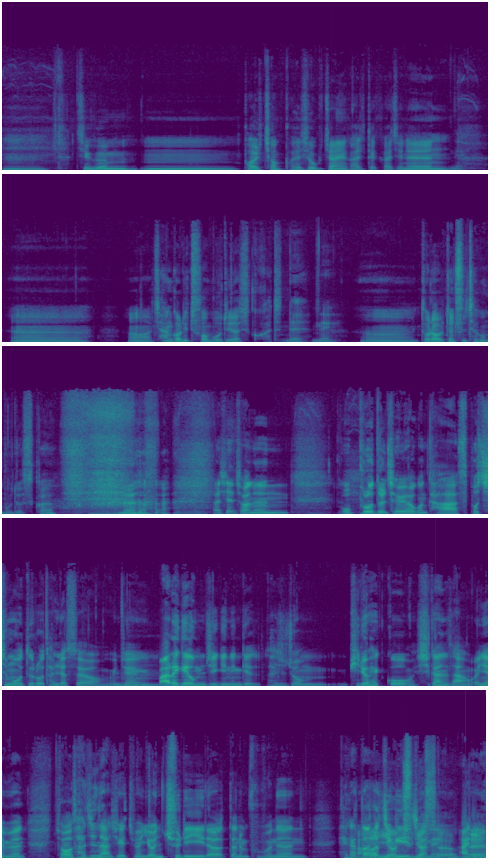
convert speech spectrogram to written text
음, 지금 음, 벌천포 해수욕장에 갈 때까지는 네. 어, 어, 장거리 투어 모드였을 것 같은데 네. 어, 돌아올 땐 출퇴근 모드였을까요? 사실 저는 오프로드를 제외하고는 다 스포츠 모드로 달렸어요. 이제 음. 빠르게 움직이는 게 사실 좀 필요했고 시간상 왜냐면 저 사진은 아시겠지만 연출이라는 부분은 해가 아, 이 떨어지기 전에 연출이었어요? 아니 네.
